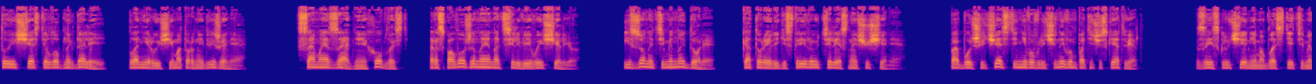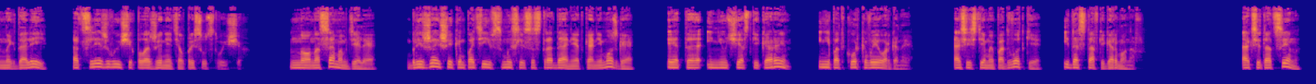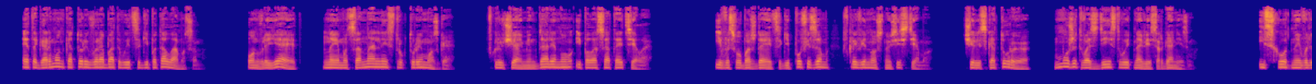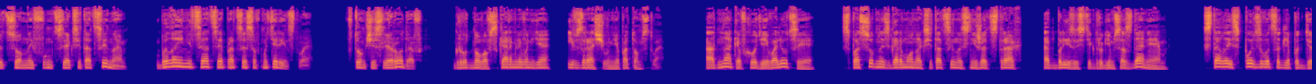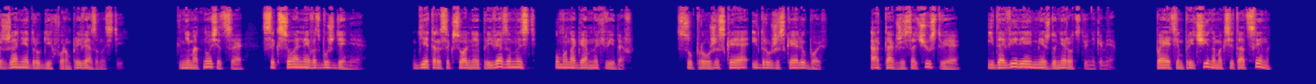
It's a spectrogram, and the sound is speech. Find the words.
то есть части лобных долей, планирующие моторные движения. Самая задняя их область, расположенная над сильвиевой щелью, и зоны теменной доли, которые регистрируют телесные ощущения. По большей части не вовлечены в эмпатический ответ, за исключением областей теменных долей, отслеживающих положение тел присутствующих. Но на самом деле, ближайшие к эмпатии в смысле сострадания ткани мозга это и не участки коры, и не подкорковые органы, а системы подводки и доставки гормонов. Окситоцин – это гормон, который вырабатывается гипоталамусом. Он влияет на эмоциональные структуры мозга, включая миндалину и полосатое тело, и высвобождается гипофизом в кровеносную систему, через которую может воздействовать на весь организм. Исходной эволюционной функцией окситоцина была инициация процессов материнства, в том числе родов, грудного вскармливания и взращивания потомства. Однако в ходе эволюции способность гормона окситоцина снижать страх от близости к другим созданиям стала использоваться для поддержания других форм привязанностей. К ним относится сексуальное возбуждение, гетеросексуальная привязанность у моногамных видов, супружеская и дружеская любовь, а также сочувствие и доверие между неродственниками. По этим причинам окситоцин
